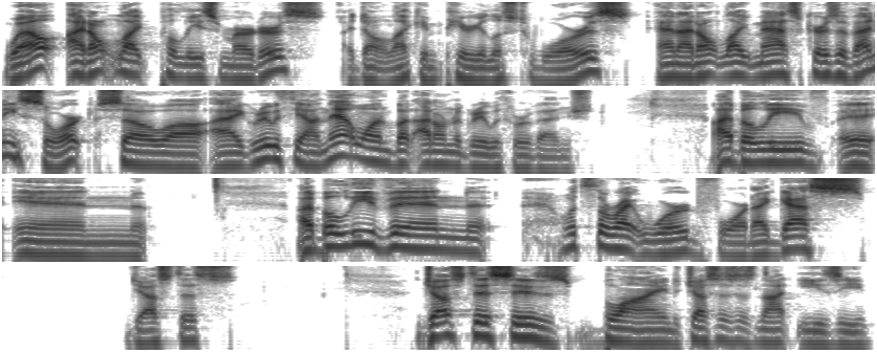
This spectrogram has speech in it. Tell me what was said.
Well, I don't like police murders. I don't like imperialist wars, and I don't like massacres of any sort. So uh, I agree with you on that one, but I don't agree with revenge. I believe in, I believe in, what's the right word for it? I guess justice. Justice is blind. Justice is not easy.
